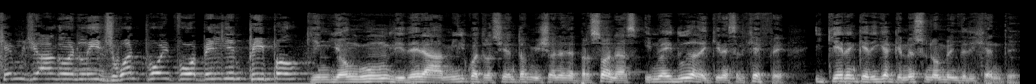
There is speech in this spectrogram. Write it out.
Kim Jong-un Kim Jong-un lidera a 1.400 millones de personas y no hay duda de quién es el jefe y quieren que diga que no es un hombre inteligente.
